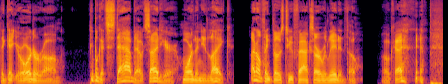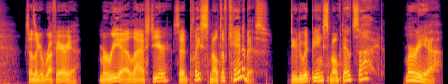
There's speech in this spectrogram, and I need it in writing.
they get your order wrong. People get stabbed outside here more than you'd like. I don't think those two facts are related, though. Okay? Sounds like a rough area. Maria last year said place smelt of cannabis due to it being smoked outside. Maria,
